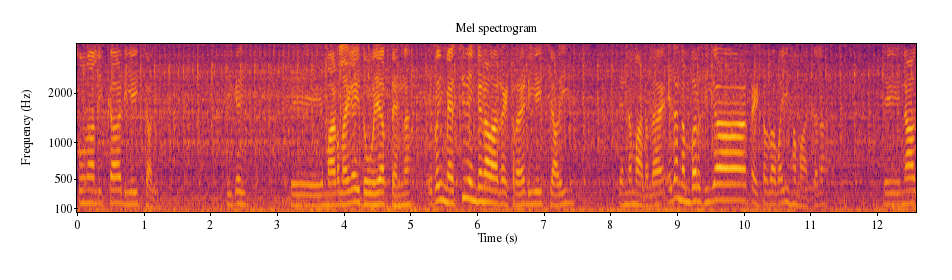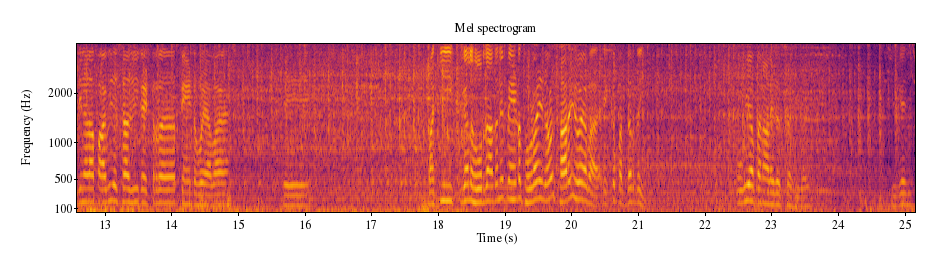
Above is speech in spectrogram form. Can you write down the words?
ਸੋਨਾਲੀਕਾ DI 40 ਠੀਕ ਹੈ ਜੀ। ਤੇ ਮਾਡਲ ਹੈਗਾ ਜੀ 2003 ਇਹ ਬਾਈ ਮੈਸੀ ਦੇ ਇੰਜਨ ਵਾਲਾ ਟਰੈਕਟਰ ਹੈ DI 40 ਤਿੰਨ ਮਾਡਲ ਹੈ। ਇਹਦਾ ਨੰਬਰ ਸੀਗਾ ਟਰੈਕਟਰ ਦਾ ਬਾਈ ਹਿਮਾਚਲ। ਤੇ ਨਾਲ ਦੀ ਨਾਲ ਆਪਾਂ ਆਹ ਵੀ ਦੱਸਿਆ ਸੀ ਟਰੈਕਟਰ ਪੇਂਟ ਹੋਇਆ ਵਾ। ਤੇ ਬਾਕੀ ਇੱਕ ਗੱਲ ਹੋਰ ਦੱਸ ਦਿੰਦੇ ਪੇਂਟ ਥੋੜਾ ਨਹੀਂ ਦੋ ਸਾਰਾ ਹੀ ਹੋਇਆ ਵਾ, ਇੱਕ ਪੱਧਰ ਤੇ ਹੀ। ਉਹ ਵੀ ਆਪਾਂ ਨਾਲੇ ਦੱਸਿਆ ਸੀ ਬਾਈ ਠੀਕ ਹੈ ਜੀ।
